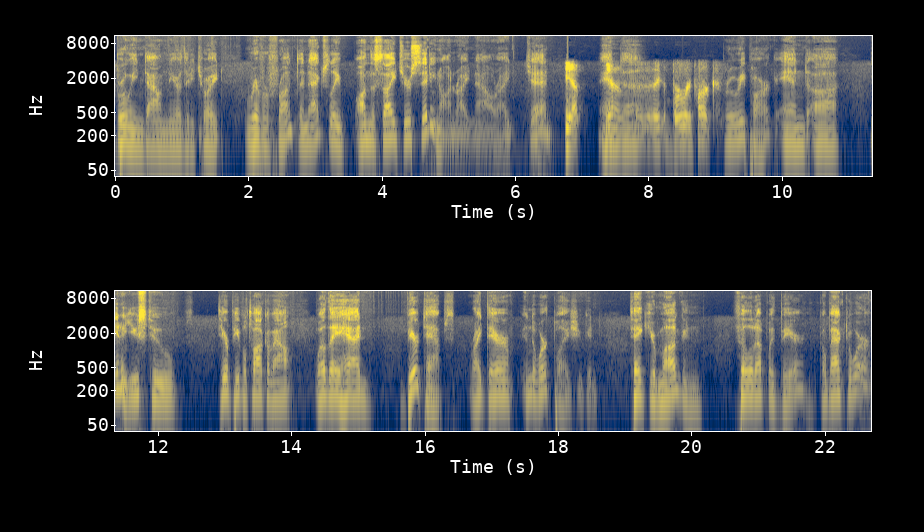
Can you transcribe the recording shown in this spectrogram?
brewing down near the Detroit riverfront, and actually on the site you're sitting on right now, right, Chad? Yep. And, yeah. uh, Brewery Park. Brewery Park, and uh, you know, used to hear people talk about. Well, they had beer taps right there in the workplace. You could take your mug and fill it up with beer, go back to work.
